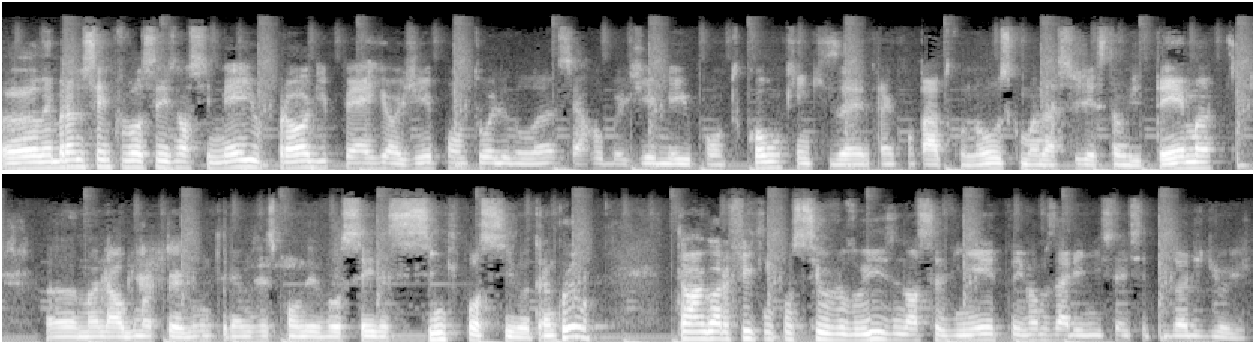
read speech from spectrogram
Uh, lembrando sempre vocês nosso e-mail, prog.olhonolance.gmail.com Quem quiser entrar em contato conosco, mandar sugestão de tema, uh, mandar alguma pergunta, iremos responder vocês assim que possível, tranquilo? Então agora fiquem com Silvio Luiz, nossa vinheta, e vamos dar início a esse episódio de hoje.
